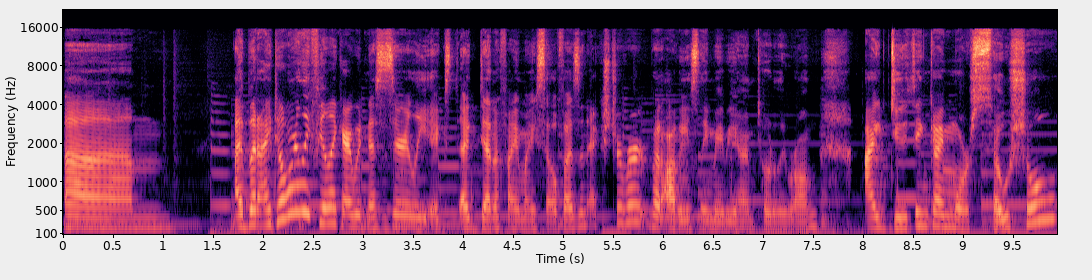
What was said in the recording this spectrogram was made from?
Um I, but I don't really feel like I would necessarily ex- identify myself as an extrovert, but obviously maybe I'm totally wrong. I do think I'm more social.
